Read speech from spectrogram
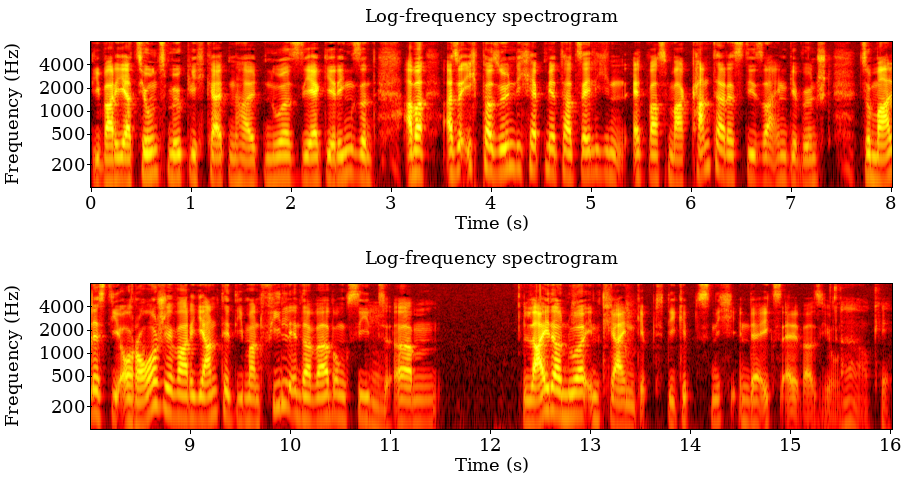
die Variationsmöglichkeiten halt nur sehr gering sind. Aber also ich persönlich hätte mir tatsächlich ein etwas markanteres Design gewünscht, zumal es die orange Variante, die man viel in der Werbung sieht, mhm. ähm, leider nur in klein gibt. Die gibt es nicht in der XL-Version. Ah, okay.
